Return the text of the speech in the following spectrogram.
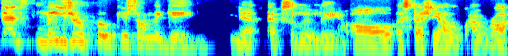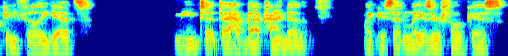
that's laser focus on the game. Yeah, absolutely. All, especially how how rockin' Philly gets. I mean, to to have that kind of, like you said, laser focus.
